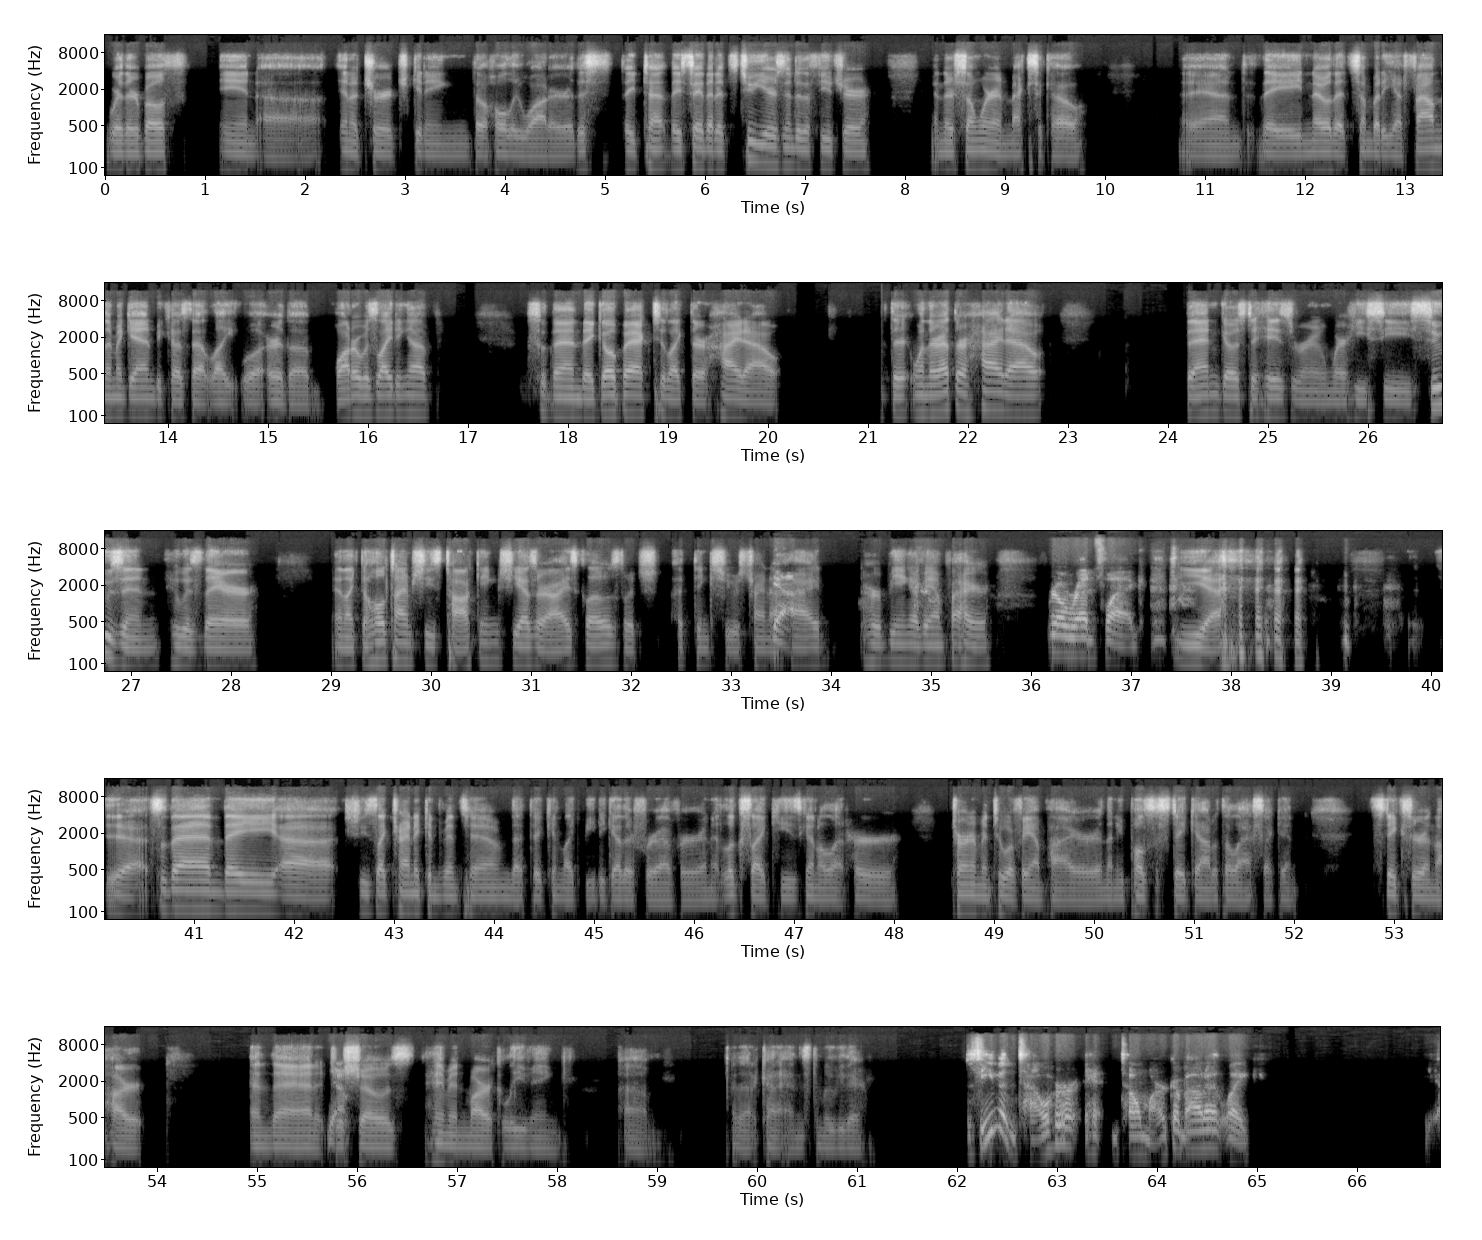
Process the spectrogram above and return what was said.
where they're both in uh in a church getting the holy water. This they they say that it's 2 years into the future and they're somewhere in Mexico and they know that somebody had found them again because that light wa- or the water was lighting up so then they go back to like their hideout They're- when they're at their hideout Ben goes to his room where he sees Susan, who is there. And like the whole time she's talking, she has her eyes closed, which I think she was trying to Yeah. hide her being a vampire. real red flag Yeah. yeah. So then they uh she's like trying to convince him that they can like be together forever. And it looks like he's gonna let her turn him into a vampire. And then he pulls the stake out at the last second, stakes her in the heart. And then it Yeah. just shows him and Mark leaving. Um, and then it kind of ends the movie there. does he even tell her tell mark about it like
